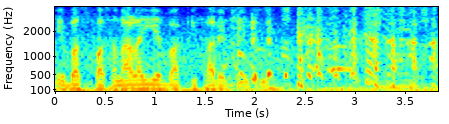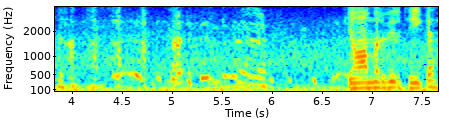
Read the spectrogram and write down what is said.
ਇਹ ਬਸ ਫਸਣ ਵਾਲਾ ਹੀ ਹੈ ਬਾਕੀ ਸਾਰੇ ਠੀਕ ਨੇ। ਕਿਉਂ ਅਮਰਵੀਰ ਠੀਕ ਹੈ?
